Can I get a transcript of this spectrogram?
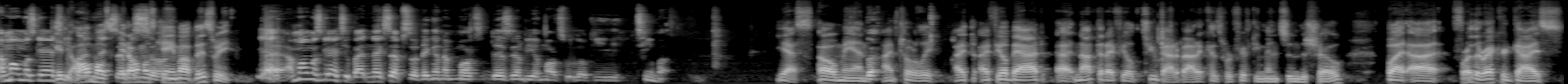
I'm almost guaranteed. It by almost next it almost came up this week. Yeah, I'm almost guaranteed by the next episode they're gonna multi, there's gonna be a multiple Loki team up. Yes. Oh man, But- I'm totally. I I feel bad. Uh, not that I feel too bad about it because we're 50 minutes into the show, but uh, for the record, guys,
